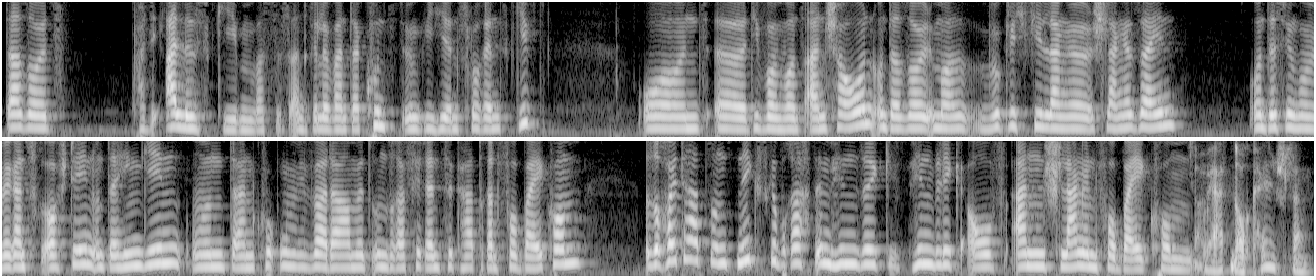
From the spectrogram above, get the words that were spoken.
Da soll es quasi alles geben, was es an relevanter Kunst irgendwie hier in Florenz gibt. Und äh, die wollen wir uns anschauen und da soll immer wirklich viel lange Schlange sein. Und deswegen wollen wir ganz früh aufstehen und da hingehen und dann gucken, wie wir da mit unserer Firenze-Card dran vorbeikommen. Also heute hat es uns nichts gebracht im Hinblick auf an Schlangen vorbeikommen. Aber wir hatten auch keine Schlangen.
